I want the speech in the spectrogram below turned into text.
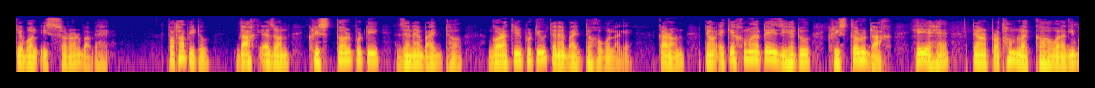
কেৱল ঈশ্বৰৰ বাবেহে। তথাপিতো দাস এজন খ্ৰীষ্টৰ প্ৰতি যেনে বাধ্য গৰাকীৰ প্ৰতিও তেনে বাধ্য হ'ব লাগে। কাৰণ তেওঁ একে সময়তেই যিহেতু খ্ৰীষ্টৰো দাস সেয়েহে তেওঁৰ প্ৰথম লক্ষ্য হ'ব লাগিব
